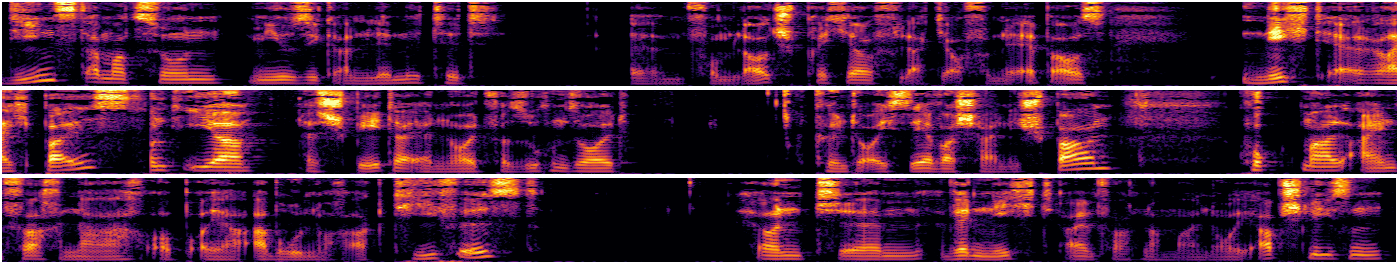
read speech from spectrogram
Dienst Amazon Music Unlimited vom Lautsprecher, vielleicht ja auch von der App aus, nicht erreichbar ist und ihr es später erneut versuchen sollt, könnt ihr euch sehr wahrscheinlich sparen. Guckt mal einfach nach, ob euer Abo noch aktiv ist. Und ähm, wenn nicht, einfach nochmal neu abschließen.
